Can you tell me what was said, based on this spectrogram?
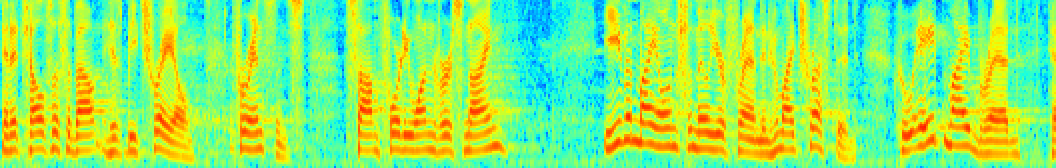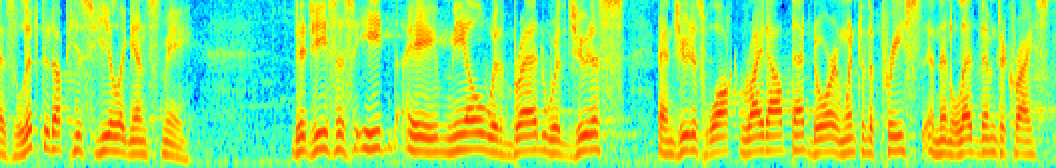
and it tells us about his betrayal. For instance, Psalm 41, verse 9 Even my own familiar friend in whom I trusted, who ate my bread, has lifted up his heel against me. Did Jesus eat a meal with bread with Judas, and Judas walked right out that door and went to the priests and then led them to Christ?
